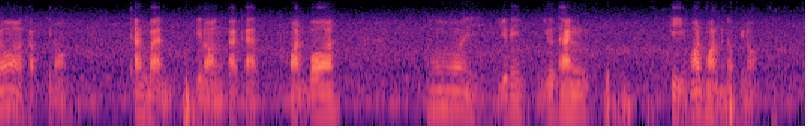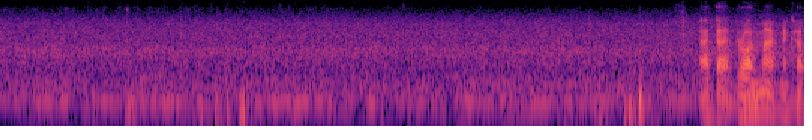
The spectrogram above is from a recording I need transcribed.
เนาะครับ พี่น้อง ทางบ้านพี่น้องอากาศห่อนบอโอ้ยอยู่ในอยู่ทางผีห้อนห่อนครับพี่น้อง อากาศร้อนมากนะครับ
